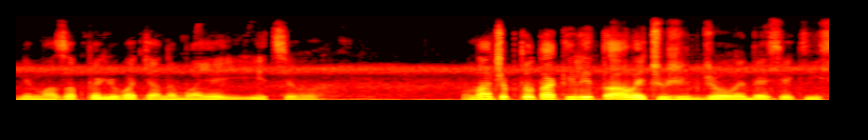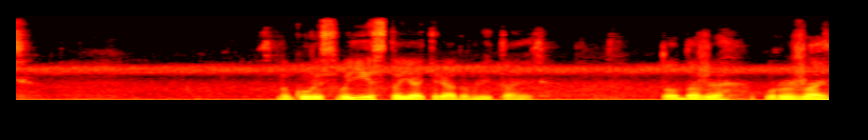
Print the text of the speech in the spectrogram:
Нема запилювати, а немає і цього. Начебто так і літали чужі бджоли десь якісь. Ну, коли свої стоять рядом літають, то навіть урожай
